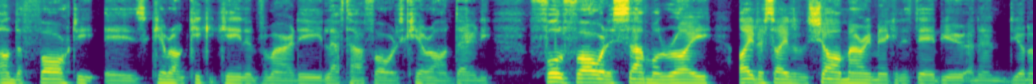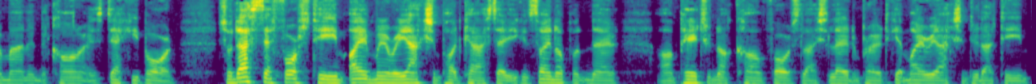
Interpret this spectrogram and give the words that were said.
On the 40 is Kieran Kiki Keenan from Ardee. Left half forward is Kieran Downey. Full forward is Sam Mulroy. Either side of him, Sean Murray making his debut. And then the other man in the corner is Decky Bourne. So that's the first team. I have my reaction podcast out. You can sign up now on patreon.com forward slash loud and proud to get my reaction to that team.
